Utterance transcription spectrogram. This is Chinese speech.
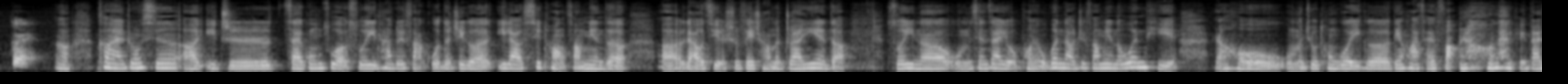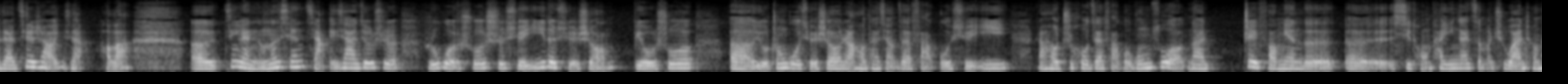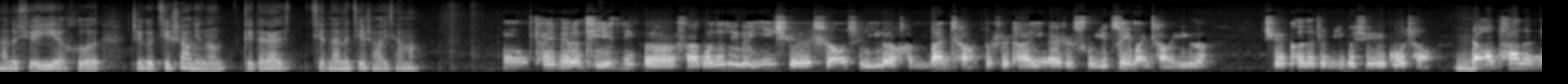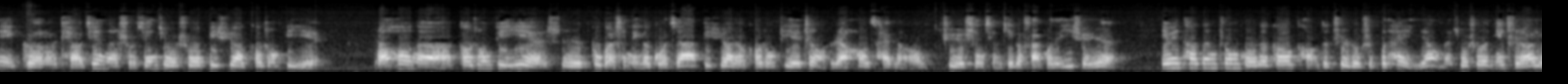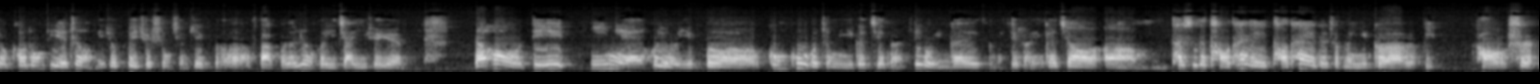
对，嗯，抗癌中心啊一直在工作，所以他对法国的这个医疗系统方面的呃了解是非常的专业的。所以呢，我们现在有朋友问到这方面的问题，然后我们就通过一个电话采访，然后来给大家介绍一下，好吧？呃，靖远，你能不能先讲一下，就是如果说是学医的学生，比如说呃有中国学生，然后他想在法国学医，然后之后在法国工作，那这方面的呃系统他应该怎么去完成他的学业和这个介绍？你能给大家简单的介绍一下吗？嗯，可以，没问题。那个法国的这个医学生是一个很漫长，就是他应该是属于最漫长的一个学科的这么一个学业过程。嗯，然后他的那个条件呢，首先就是说必须要高中毕业，然后呢，高中毕业是不管是哪个国家，必须要有高中毕业证，然后才能去申请这个法国的医学院。因为它跟中国的高考的制度是不太一样的，就是说你只要有高中毕业证，你就可以去申请这个法国的任何一家医学院。然后第一第一年会有一个公布的这么一个阶段，这个我应该怎么介绍？应该叫呃，它是一个淘汰淘汰的这么一个比考试。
